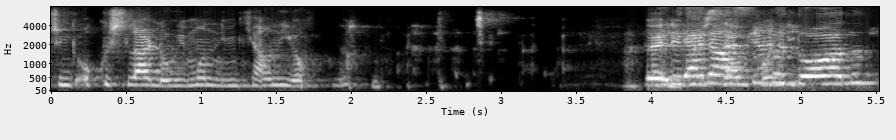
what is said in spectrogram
Çünkü o kuşlarla uyumanın imkanı yok. Böyle yani aslında senfoni... doğanın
